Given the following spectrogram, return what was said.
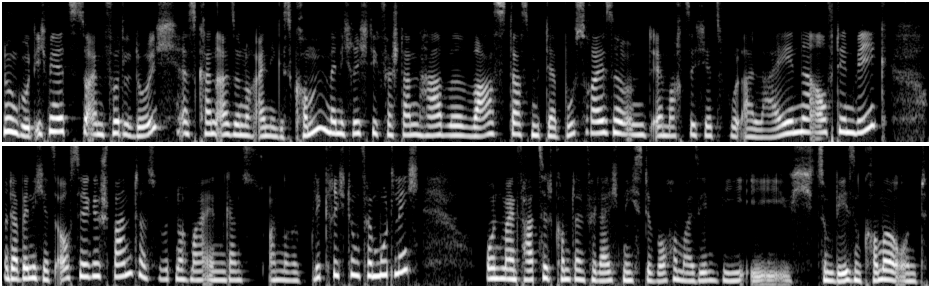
Nun gut, ich bin jetzt zu einem Viertel durch. Es kann also noch einiges kommen. Wenn ich richtig verstanden habe, war es das mit der Busreise und er macht sich jetzt wohl alleine auf den Weg. Und da bin ich jetzt auch sehr gespannt. Das wird nochmal eine ganz andere Blickrichtung vermutlich. Und mein Fazit kommt dann vielleicht nächste Woche. Mal sehen, wie ich zum Lesen komme und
